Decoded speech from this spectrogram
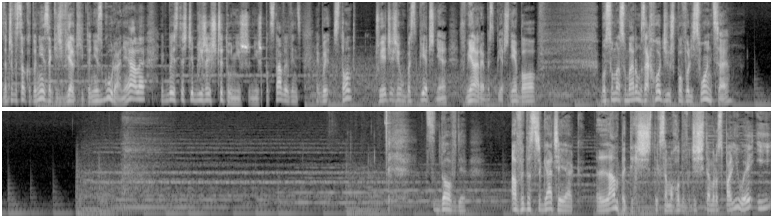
Znaczy wysoko, to nie jest jakiś wielki, to nie jest góra, nie? Ale jakby jesteście bliżej szczytu niż, niż podstawy, więc jakby stąd czujecie się bezpiecznie, w miarę bezpiecznie, bo, bo summa summarum zachodzi już powoli słońce. Cudownie a wy dostrzegacie, jak lampy tych, tych samochodów gdzieś się tam rozpaliły i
